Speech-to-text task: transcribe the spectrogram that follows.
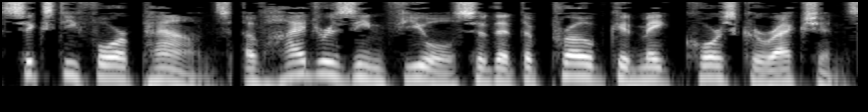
64 pounds of hydrazine fuel so that the probe could make course corrections,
